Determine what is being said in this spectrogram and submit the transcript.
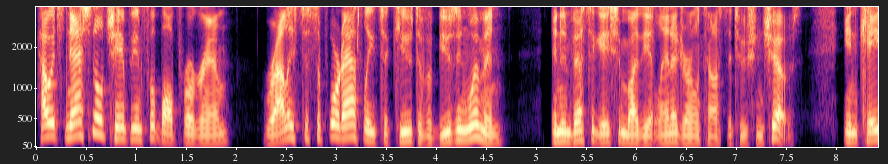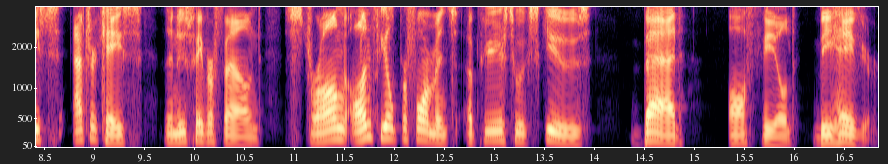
how its national champion football program rallies to support athletes accused of abusing women, an investigation by the Atlanta Journal Constitution shows. In case after case, the newspaper found strong on field performance appears to excuse bad off field behavior.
